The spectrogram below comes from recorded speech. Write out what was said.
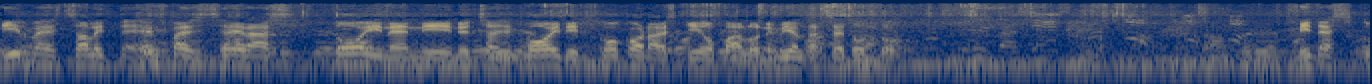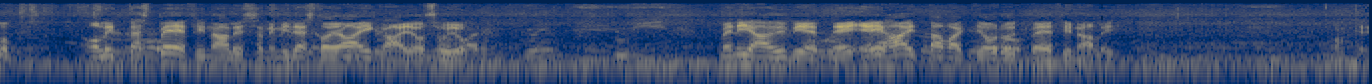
ilmeisesti sä olit ensimmäisessä eräs toinen, niin nyt sä sit voitit kokonaiskilpailun, niin miltä se tuntuu? Mites kun olit tässä B-finaalissa, niin mites toi aikaa jo suju? Meni ihan hyvin, että ei, ei haittaa vaikka jouduit B-finaaliin. Okei. Okay.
